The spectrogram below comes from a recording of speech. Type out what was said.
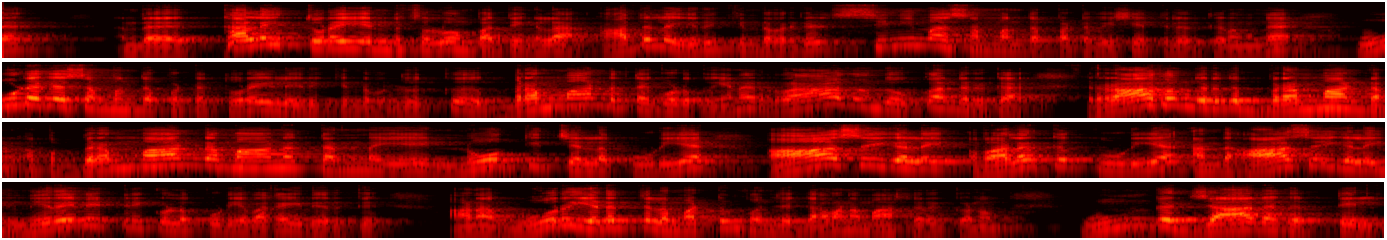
அந்த கலைத்துறை என்று சொல்லுவோம் பார்த்தீங்களா? அதில் இருக்கின்றவர்கள் சினிமா சம்பந்தப்பட்ட விஷயத்தில் இருக்கிறவங்க ஊடக சம்பந்தப்பட்ட துறையில் இருக்கின்றவர்களுக்கு பிரம்மாண்டத்தை கொடுக்கும். ஏன்னா ராகு அங்கே உட்கார்ந்துருக்கார். ராகுங்கிறது பிரம்மாண்டம். அப்போ பிரம்மாண்டமான தன்மையை நோக்கி செல்லக்கூடிய ஆசைகளை வளர்க்கக்கூடிய அந்த ஆசைகளை நிறைவேற்றி கொள்ளக்கூடிய வகையில் இருக்குது ஆனால் ஒரு இடத்துல மட்டும் கொஞ்சம் கவனமாக இருக்கணும். உங்கள் ஜாதகத்தில்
